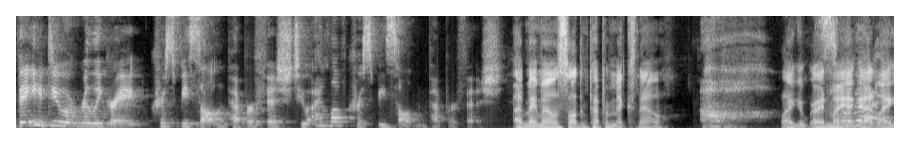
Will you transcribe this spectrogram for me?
they do a really great crispy salt and pepper fish too. I love crispy salt and pepper fish. I make my own salt and pepper mix now. Oh, Like right So my, I got like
